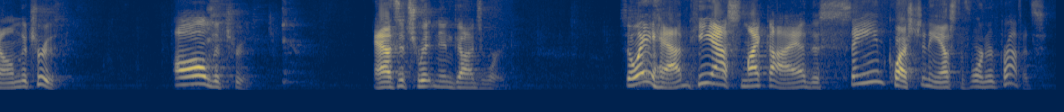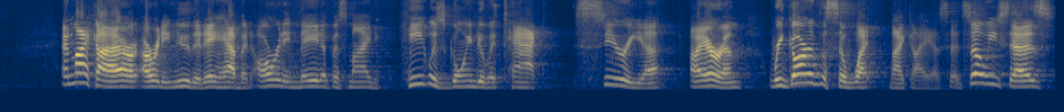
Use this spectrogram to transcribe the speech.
Tell them the truth. All the truth, as it's written in God's Word. So Ahab, he asked Micaiah the same question he asked the 400 prophets. And Micaiah already knew that Ahab had already made up his mind he was going to attack Syria, Aram, regardless of what Micaiah said. So he says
